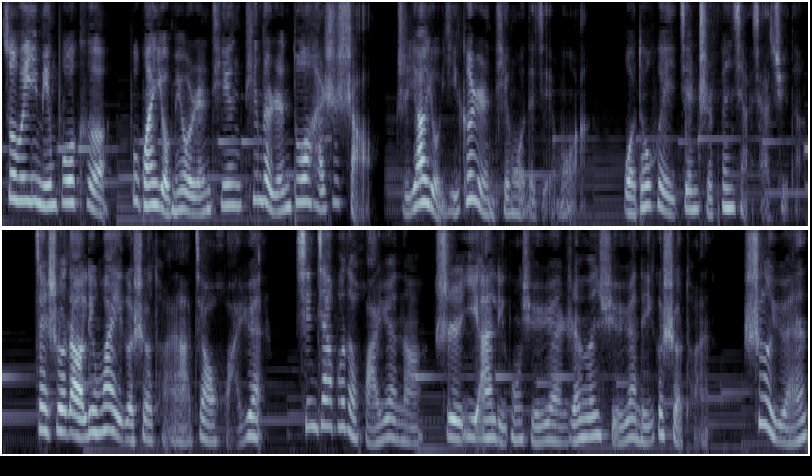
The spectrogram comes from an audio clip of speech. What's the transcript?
作为一名播客，不管有没有人听，听的人多还是少，只要有一个人听我的节目啊，我都会坚持分享下去的。再说到另外一个社团啊，叫华苑。新加坡的华苑呢，是义安理工学院人文学院的一个社团，社员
